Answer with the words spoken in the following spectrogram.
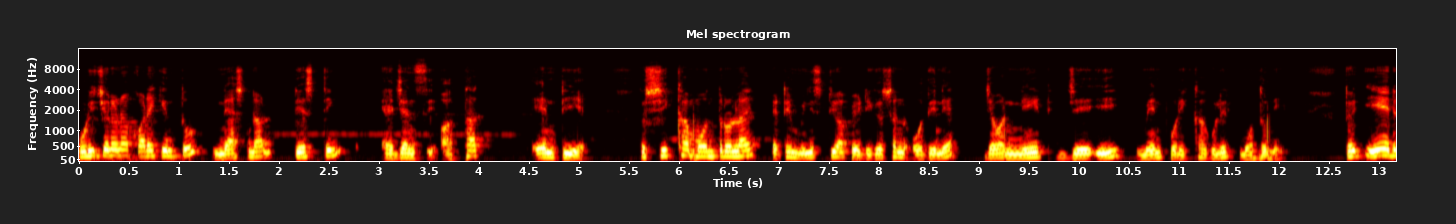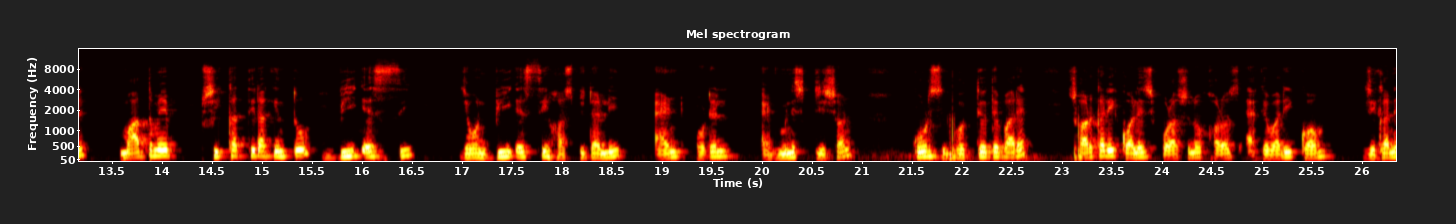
পরিচালনা করে কিন্তু ন্যাশনাল টেস্টিং এজেন্সি, অর্থাৎ এনটিএ। তো শিক্ষা মন্ত্রণালয়, এটি মিনিস্ট্রি অফ এডুকেশন অধীনে যেমন নিট, জেই, মেন পরীক্ষাগুলির মতনই। তো এর মাধ্যমে শিক্ষার্থীরা কিন্তু বিএসসি যেমন BSc hospitality and hotel administration course ভর্তি হতে পারে। সরকারি কলেজ পড়াশুনো খরচ একেবারেই কম। যেখানে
